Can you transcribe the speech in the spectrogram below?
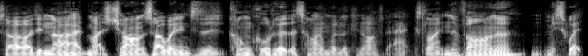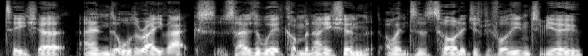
So I didn't know I had much chance. So I went into the Concorde, who at the time were looking after acts like Nirvana, Miss Wet T-shirt, and all the rave acts. So it was a weird combination. I went to the toilet just before the interview,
